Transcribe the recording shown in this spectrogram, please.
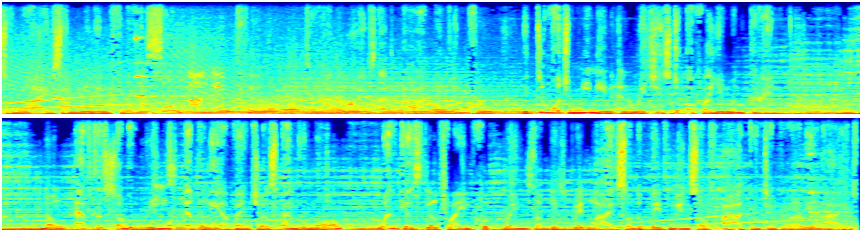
Some lives are meaningful. Some are empty. Other lives that are meaningful with too much meaning and riches to offer humankind. Long after some of these earthly adventures are no more, one can still find footprints of these great lives on the pavements of our contemporary lives.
